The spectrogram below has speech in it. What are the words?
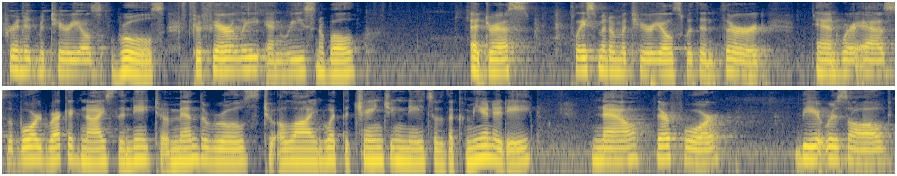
printed materials rules to fairly and reasonable address placement of materials within third, and whereas the board recognized the need to amend the rules to align with the changing needs of the community, now, therefore, be it resolved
